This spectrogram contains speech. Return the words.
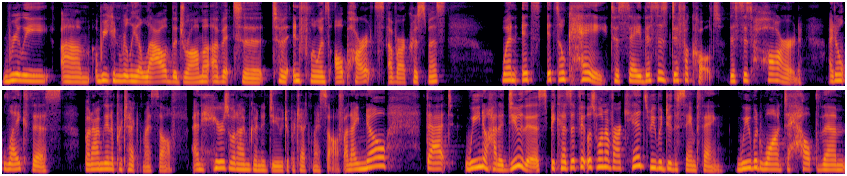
really, um, we can really allow the drama of it to, to influence all parts of our Christmas when it's, it's okay to say, this is difficult. This is hard. I don't like this, but I'm going to protect myself. And here's what I'm going to do to protect myself. And I know that we know how to do this because if it was one of our kids, we would do the same thing. We would want to help them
